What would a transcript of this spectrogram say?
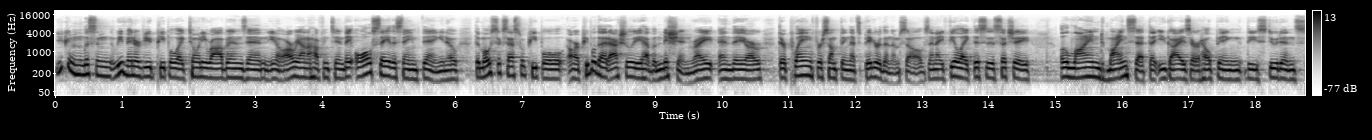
you can listen. We've interviewed people like Tony Robbins and you know Arianna Huffington. They all say the same thing. You know, the most successful people are people that actually have a mission, right? And they are they're playing for something that's bigger than themselves. And I feel like this is such a aligned mindset that you guys are helping these students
